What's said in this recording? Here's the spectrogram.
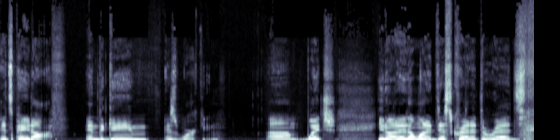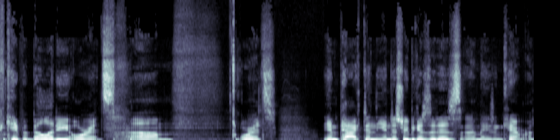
it's paid off, and the game is working um, which, you know, I don't want to discredit the Reds' capability or its um, or its impact in the industry because it is an amazing camera.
